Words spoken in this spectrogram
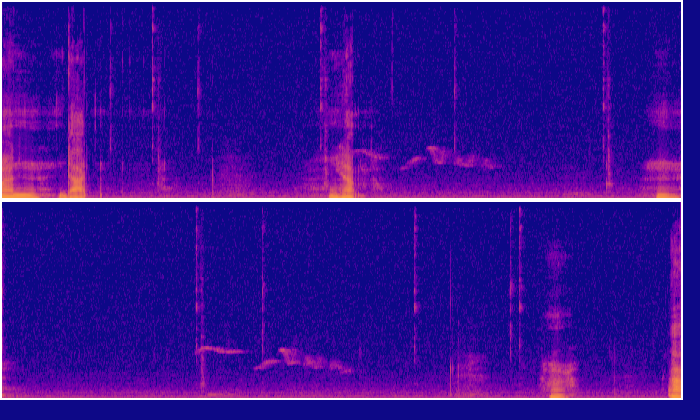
มันดัด นี่ครับ อ่า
